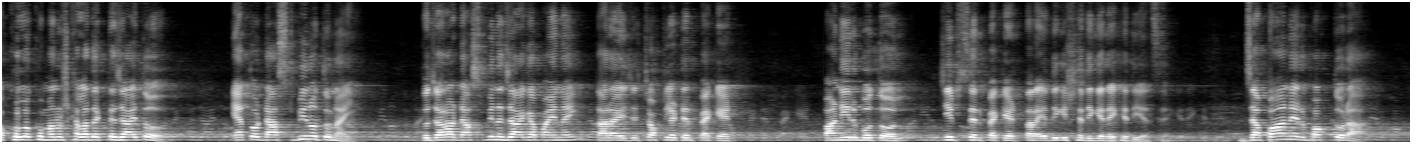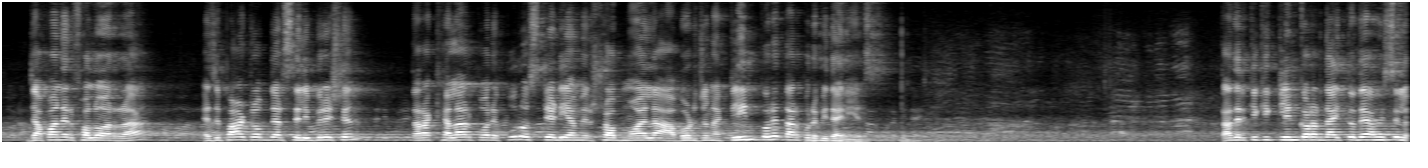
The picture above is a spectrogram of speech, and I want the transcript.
লক্ষ লক্ষ মানুষ খেলা দেখতে যায় তো, এত ডাস্টবিনও তো নাই। তো যারা ডাস্টবিনে জায়গা পায় নাই, তারা এই যে চকলেটের প্যাকেট, পানির বোতল, চিপসের প্যাকেট, তারা এদিকে সেদিকে রেখে দিয়েছে। জাপানের ভক্তরা, জাপানের ফলোয়াররা as a part of their celebration তারা খেলার পরে পুরো স্টেডিয়ামের সব ময়লা আবর্জনা ক্লিন করে তারপরে বিদায় নিয়েছে। তাদেরকে কি ক্লিন করার দায়িত্ব দেওয়া হয়েছিল?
